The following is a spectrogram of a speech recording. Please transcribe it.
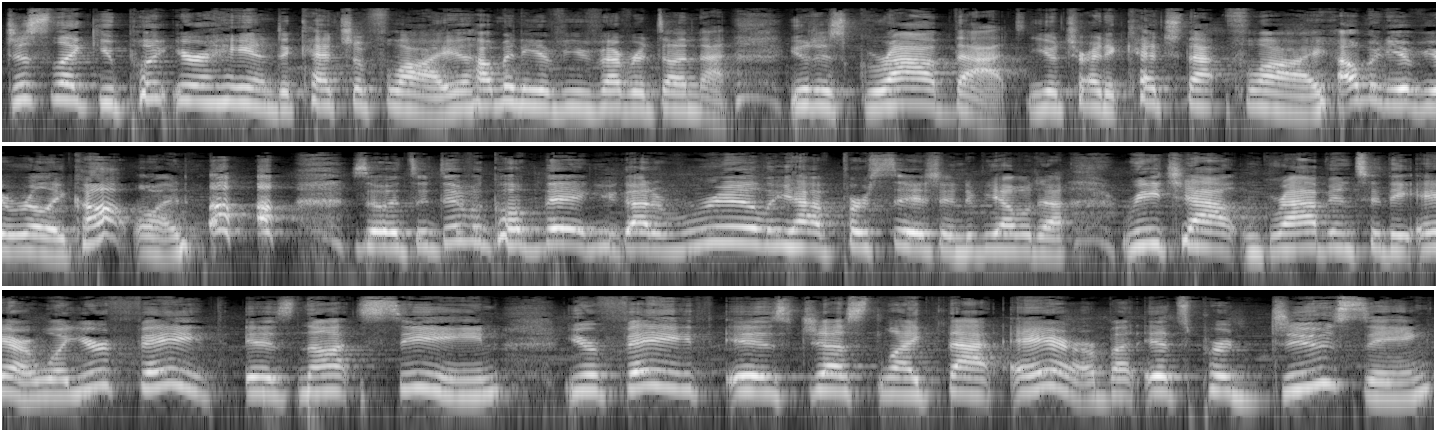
Just like you put your hand to catch a fly. How many of you have ever done that? You just grab that. You try to catch that fly. How many of you really caught one? so it's a difficult thing. You got to really have precision to be able to reach out and grab into the air. Well, your faith is not seen. Your faith is just like that air, but it's producing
